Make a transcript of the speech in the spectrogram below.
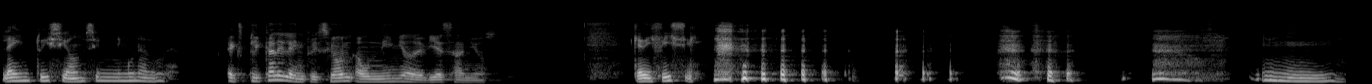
La intuición, sin ninguna duda. Explícale la intuición a un niño de 10 años. Qué difícil. Mm,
